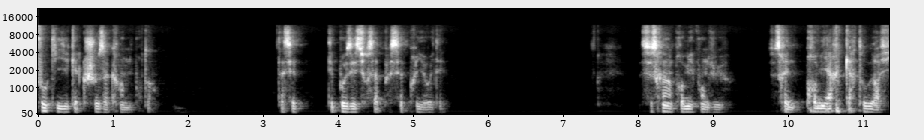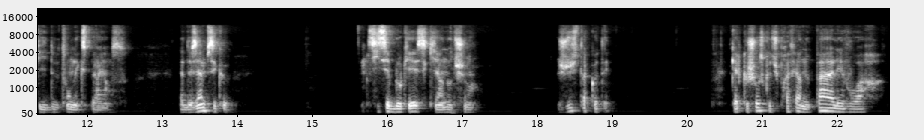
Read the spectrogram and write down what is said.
il faut qu'il y ait quelque chose à craindre pour toi. Tu es posé sur cette priorité. Ce serait un premier point de vue. Ce serait une première cartographie de ton expérience. La deuxième, c'est que si c'est bloqué, c'est qu'il y a un autre chemin. Juste à côté. Quelque chose que tu préfères ne pas aller voir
